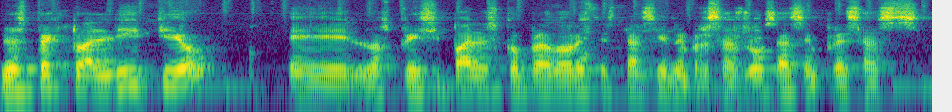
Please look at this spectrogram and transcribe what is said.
Respecto al litio, eh, los principales compradores están siendo empresas rusas, empresas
